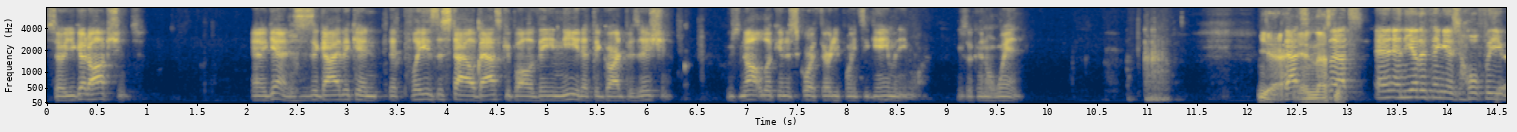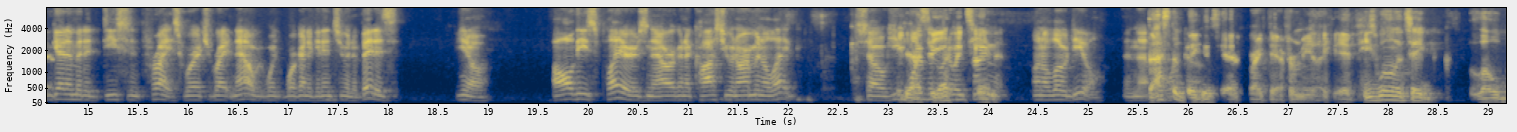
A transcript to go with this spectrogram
So you got options. And again, this is a guy that can that plays the style of basketball they need at the guard position, who's not looking to score 30 points a game anymore. He's looking to win. Yeah, That's and that's, that's, and, and the other thing is hopefully you can get him at a decent price. Where it's right now, what we're going to get into in a bit is, you know, all these players now are going to cost you an arm and a leg. So he Yeah, wants to go to a the on a low deal. Then that that's the biggest if right there for me. Like if he's willing to take low,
